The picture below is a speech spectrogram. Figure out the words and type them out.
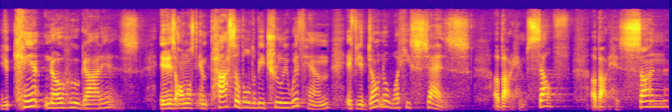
You can't know who God is it is almost impossible to be truly with him if you don't know what he says about himself, about his son,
